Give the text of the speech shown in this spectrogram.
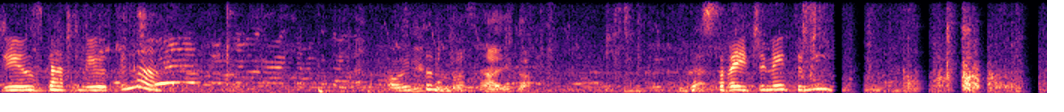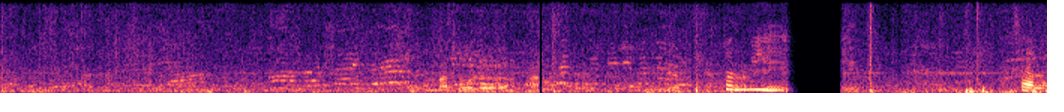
जीन्स घातली होती ना. इथून घसरायची नाही तुम्ही. तुम्ही. चला.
